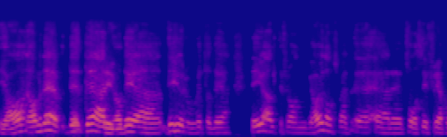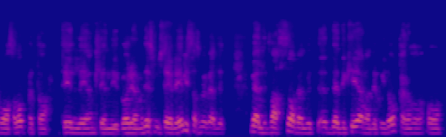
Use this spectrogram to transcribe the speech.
Ja, ja men det, det, det är det ju. Det, det är ju roligt och det, det är ju alltifrån, vi har ju de som är, är eh, tvåsiffriga på Vasaloppet då, till egentligen nybörjare. Men det är som du säger, det är vissa som är väldigt, väldigt vassa och väldigt eh, dedikerade skidåkare och, och,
